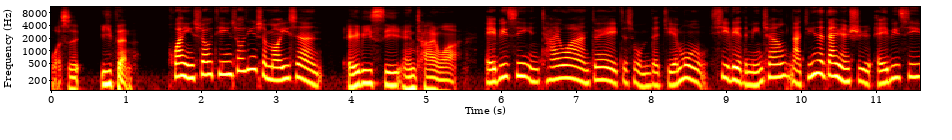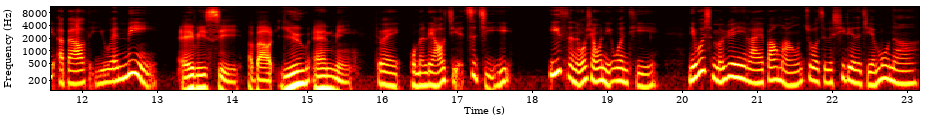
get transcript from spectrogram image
我是 Ethan。欢迎收听，收听什么？医生 ABC in Taiwan，，ABC in Taiwan，对，这是我们的节目系列的名称。那今天的单元是 ABC about you and me，ABC about you and me。对我们了解自己。Ethan，我想问你一个问题：你为什么愿意来帮忙做这个系列的节目呢？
